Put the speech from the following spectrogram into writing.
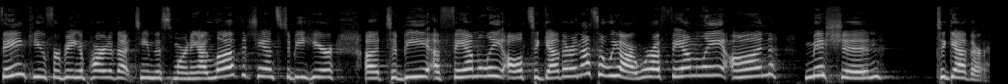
Thank you for being a part of that team this morning. I love the chance to be here, uh, to be a family all together. And that's what we are. We're a family on mission together.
